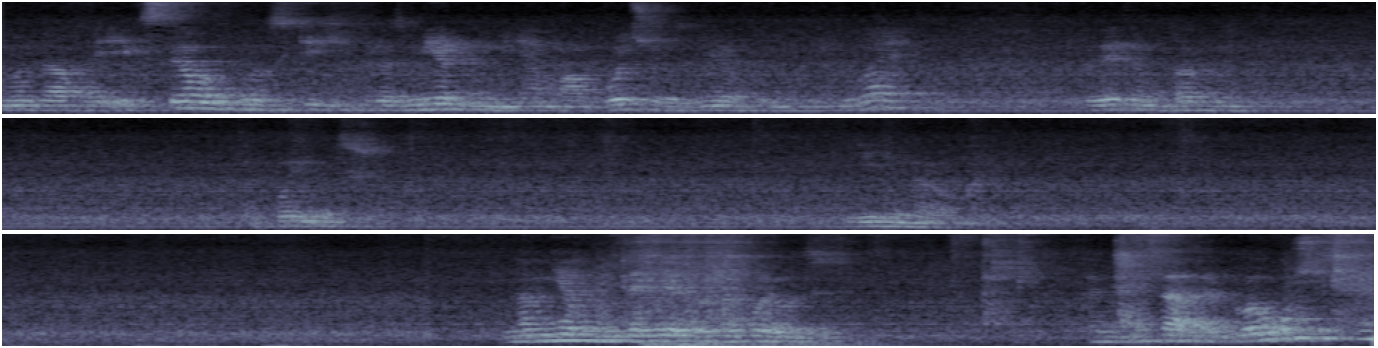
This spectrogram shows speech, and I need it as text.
мордаха XL, вот таких размер меня мало, больше размеров у меня не бывает, поэтому как бы такой вот единорог. На мне будет одет вот такой вот компенсатор плавучести,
